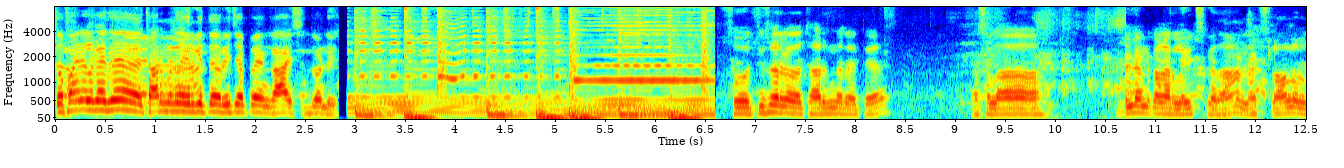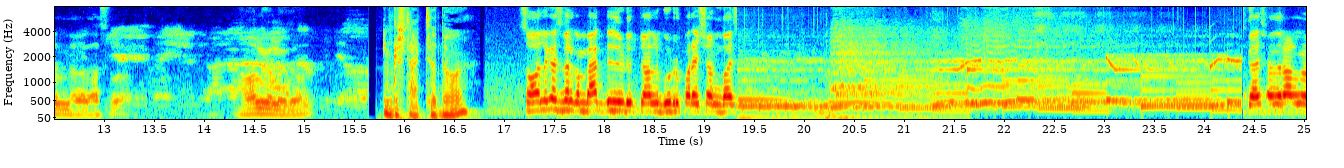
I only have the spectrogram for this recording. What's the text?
సో ఫైనల్గా అయితే చార్మినార్ దగ్గరికి అయితే రీచ్ అయిపోయాం. గాయస్ ఇద్దండి సో చూసారు కదా చార్మినార్ అయితే? అసలు గోల్డెన్ కలర్ లైట్స్ కదా? నెక్స్ట్ లెవెల్ ఉంది కదా అసలు? మామూలుగా లేదు. ఇంకా స్టార్ట్ చేద్దామా? So all guys welcome back to YouTube channel good Pareshan బస్ గైస్ చంద్రాలను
